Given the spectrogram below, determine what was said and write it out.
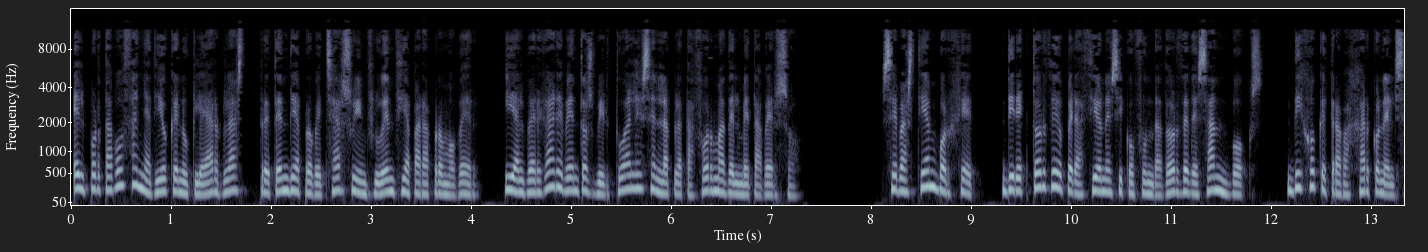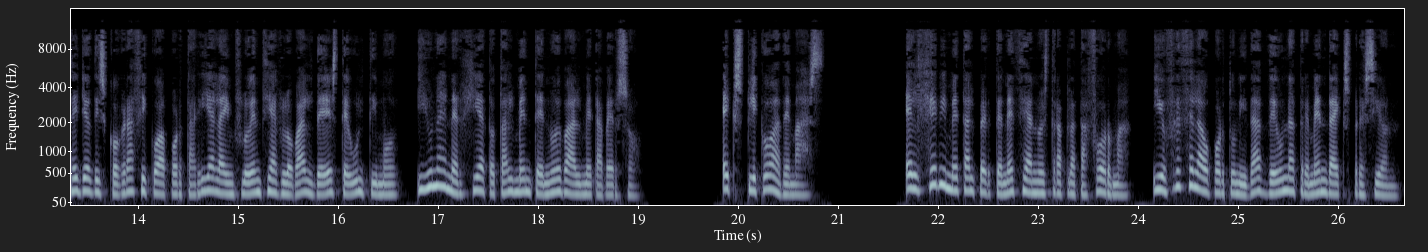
El portavoz añadió que Nuclear Blast pretende aprovechar su influencia para promover y albergar eventos virtuales en la plataforma del metaverso. Sebastián Borget, director de operaciones y cofundador de The Sandbox, dijo que trabajar con el sello discográfico aportaría la influencia global de este último y una energía totalmente nueva al metaverso. Explicó además. El heavy metal pertenece a nuestra plataforma y ofrece la oportunidad de una tremenda expresión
